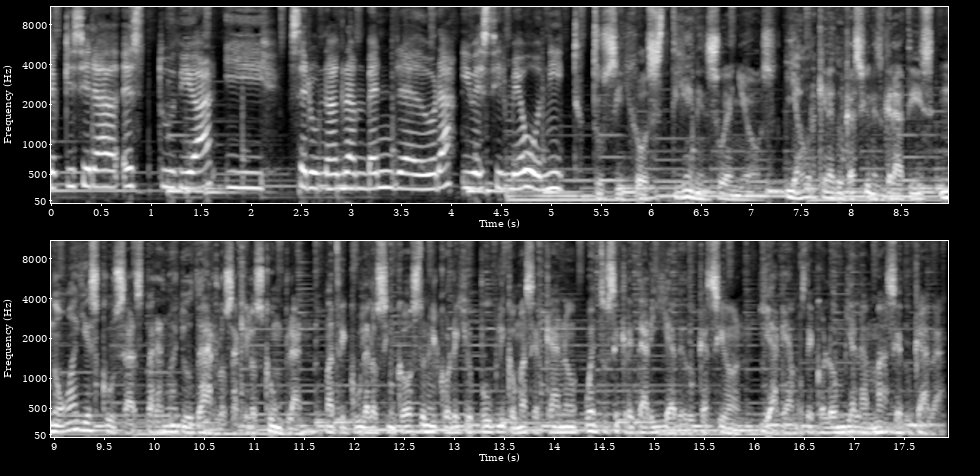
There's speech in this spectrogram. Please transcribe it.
Yo quisiera estudiar y ser una gran vendedora y vestirme bonito. Tus hijos tienen sueños y ahora que la educación es gratis, no hay excusas para no ayudarlos a que los cumplan. Matricúlalos sin costo en el colegio público más cercano o en tu Secretaría de Educación y hagamos de Colombia la más educada.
